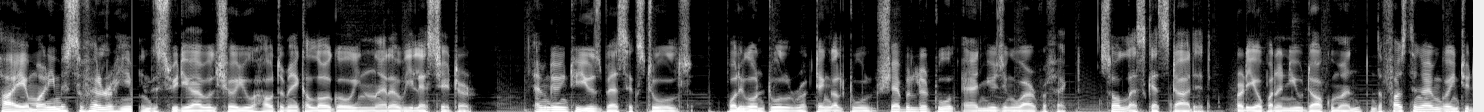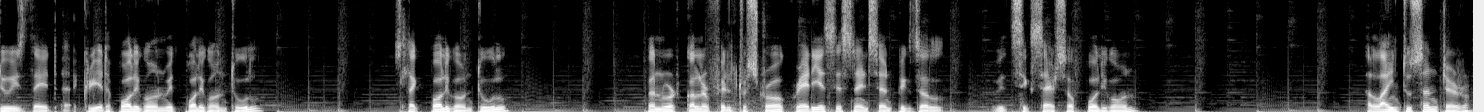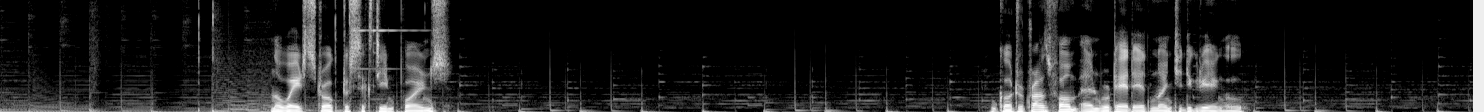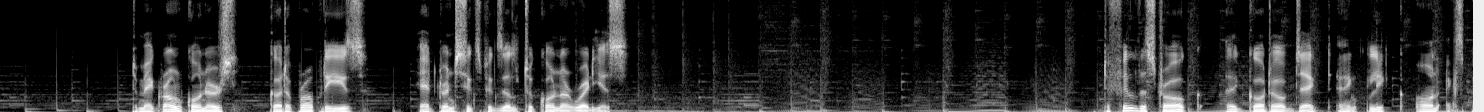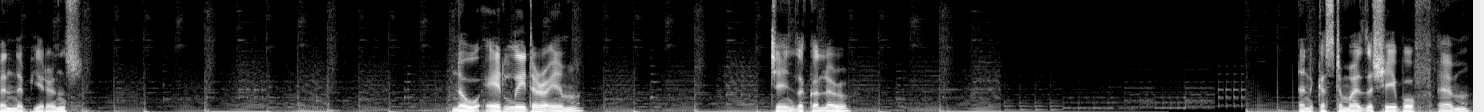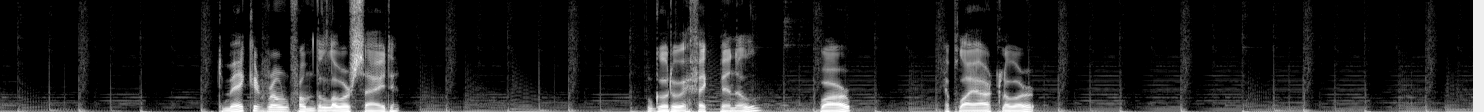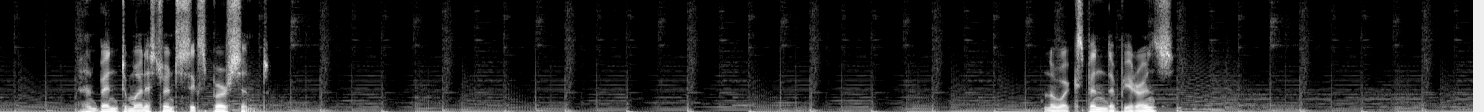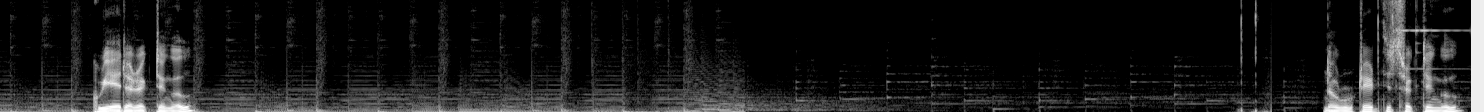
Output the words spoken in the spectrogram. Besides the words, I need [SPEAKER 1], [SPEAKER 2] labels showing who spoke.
[SPEAKER 1] Hi, my name is Tufail Rahim. In this video, I will show you how to make a logo in Adobe Illustrator. I'm going to use basics tools, polygon tool, rectangle tool, shape builder tool and using warp effect. So let's get started. Already open a new document. The first thing I'm going to do is that uh, create a polygon with polygon tool. Select polygon tool. Convert color fill to stroke. Radius is 97 pixel with 6 sets of polygon. Align to center now weight stroke to 16 points. Go to transform and rotate it 90 degree angle. To make round corners, go to properties, add 26 pixel to corner radius. To fill the stroke, uh, go to object and click on expand appearance. Now add letter M, change the color and customize the shape of M. To make it round from the lower side, go to effect panel, warp, apply arc lower and bend to minus 26%. Now expand appearance. Create a rectangle. Now rotate this rectangle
